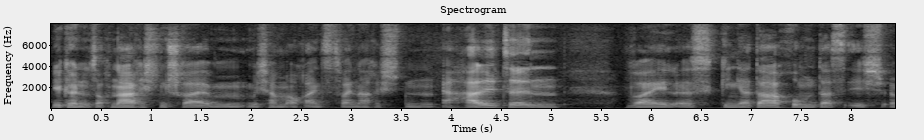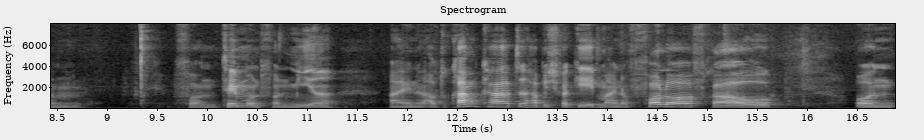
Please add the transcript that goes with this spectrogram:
Ihr könnt uns auch Nachrichten schreiben. Mich haben auch ein, zwei Nachrichten erhalten weil es ging ja darum, dass ich ähm, von Tim und von mir eine Autogrammkarte habe ich vergeben, eine Followerfrau. Und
